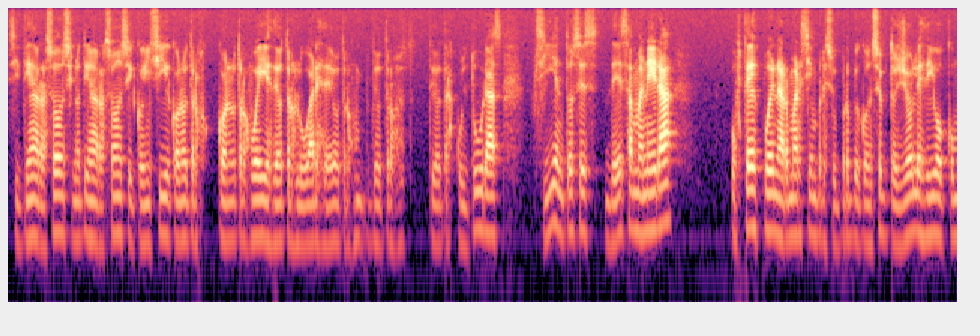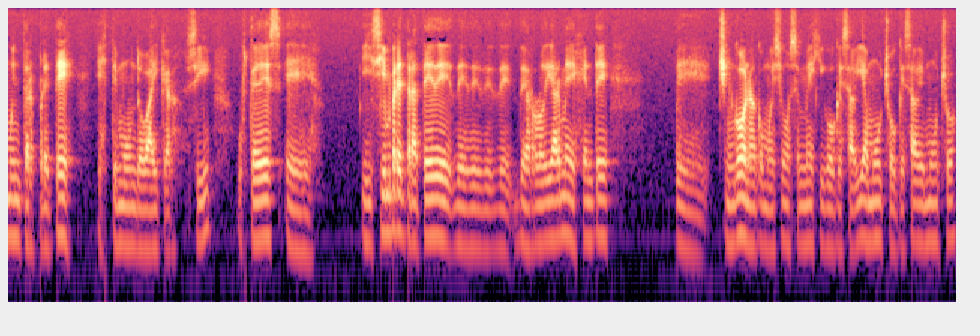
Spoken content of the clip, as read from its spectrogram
si tiene razón, si no tiene razón, si coincide con otros con otros güeyes de otros lugares, de otros de otros de otras culturas, ¿sí? Entonces, de esa manera ustedes pueden armar siempre su propio concepto. Yo les digo cómo interpreté este mundo biker, ¿sí? Ustedes eh, y siempre traté de, de, de, de rodearme de gente eh, chingona, como decimos en México, que sabía mucho, que sabe mucho,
